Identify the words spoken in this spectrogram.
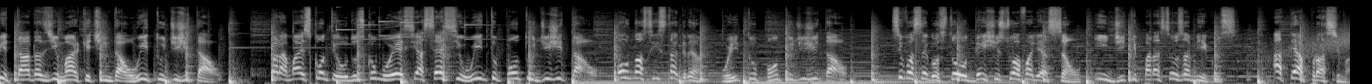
Pitadas de marketing da Wito Digital Para mais conteúdos como esse, acesse o ou nosso Instagram, o. Se você gostou, deixe sua avaliação e indique para seus amigos. Até a próxima!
